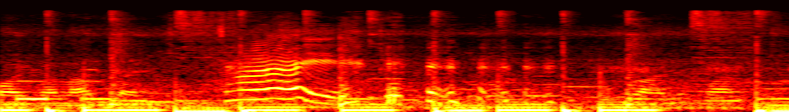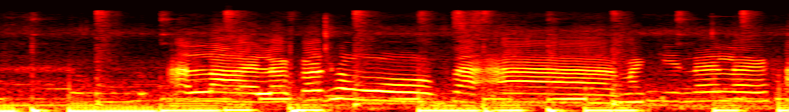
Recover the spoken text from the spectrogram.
มว่าอร่อยกว่าร้านใหญ่ใช่ร้านลูกค้าอร่อยแล้วก็ถูกสะอาดมากินได้เลยค่ะ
